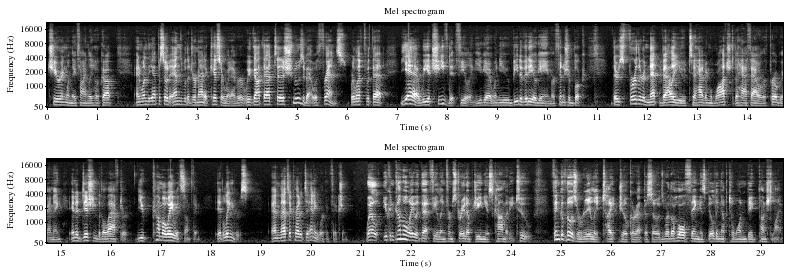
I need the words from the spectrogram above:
cheering when they finally hook up. And when the episode ends with a dramatic kiss or whatever, we've got that to schmooze about with friends. We're left with that, yeah, we achieved it feeling you get when you beat a video game or finish a book. There's further net value to having watched the half hour of programming, in addition to the laughter. You come away with something. It lingers. And that's a credit to any work of fiction. Well, you can come away with that feeling from straight up genius comedy, too. Think of those really tight Joker episodes where the whole thing is building up to one big punchline.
